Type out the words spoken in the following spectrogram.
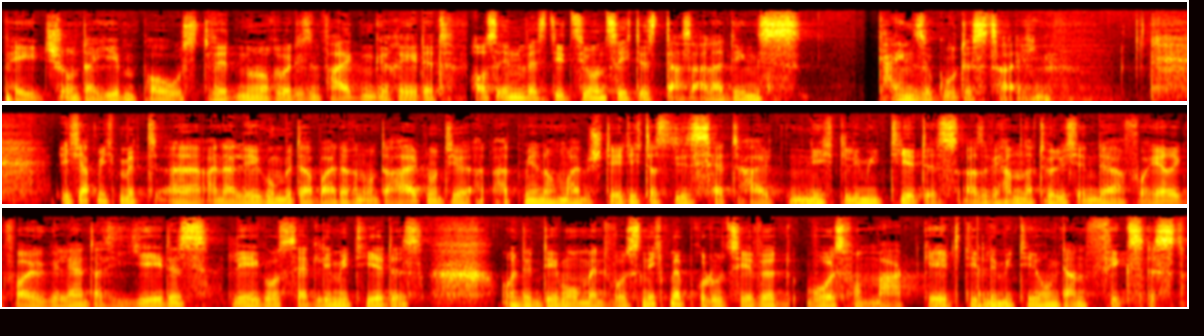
Page, unter jedem Post wird nur noch über diesen Falken geredet. Aus Investitionssicht ist das allerdings kein so gutes Zeichen. Ich habe mich mit äh, einer Lego-Mitarbeiterin unterhalten und die hat mir nochmal bestätigt, dass dieses Set halt nicht limitiert ist. Also wir haben natürlich in der vorherigen Folge gelernt, dass jedes Lego-Set limitiert ist und in dem Moment, wo es nicht mehr produziert wird, wo es vom Markt geht, die Limitierung dann fix ist.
